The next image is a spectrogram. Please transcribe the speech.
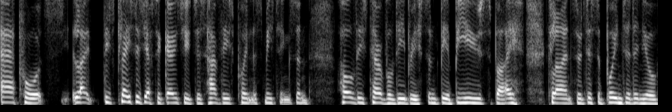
airports, like these places you have to go to to have these pointless meetings and hold these terrible debriefs and be abused by clients who are disappointed in your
